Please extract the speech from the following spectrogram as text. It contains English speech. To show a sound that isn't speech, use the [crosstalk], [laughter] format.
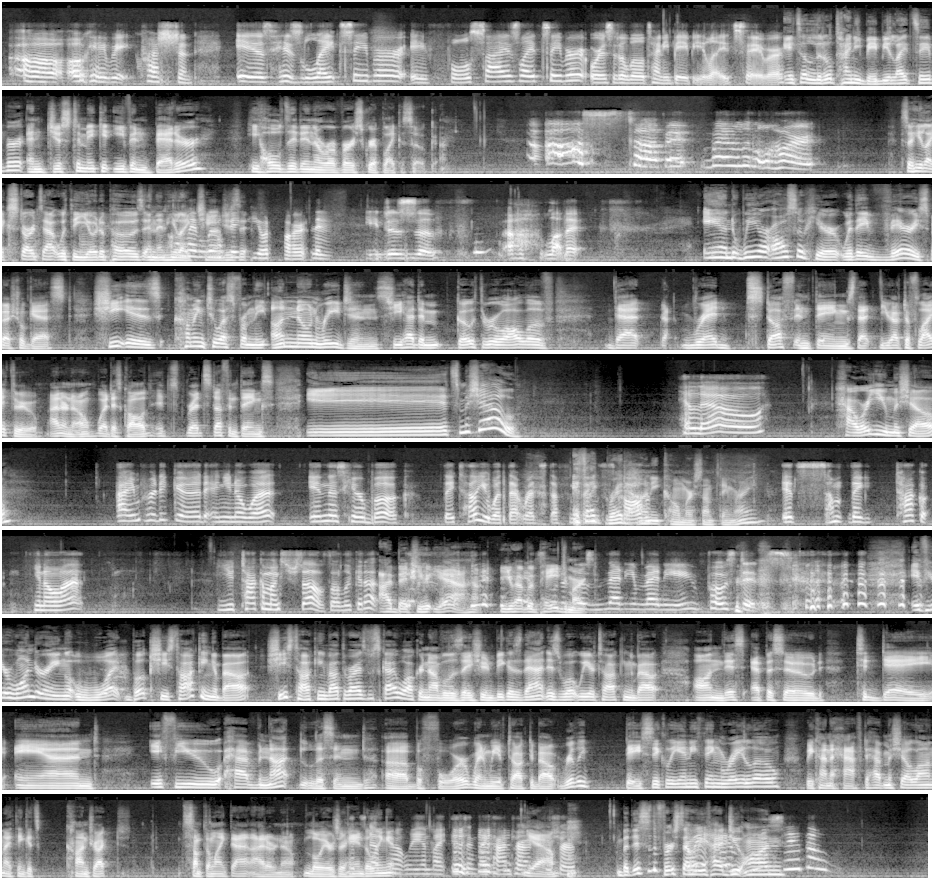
Oh, okay, wait. Question. Is his lightsaber a full size lightsaber or is it a little tiny baby lightsaber? It's a little tiny baby lightsaber, and just to make it even better, he holds it in a reverse grip like Ahsoka. Oh, stop it. My little heart. So he like starts out with the Yoda pose, and then he oh, like my changes it. Yoda heart. Then he just, uh, oh, love it. And we are also here with a very special guest. She is coming to us from the unknown regions. She had to go through all of that red stuff and things that you have to fly through. I don't know what it's called. It's red stuff and things. It's Michelle. Hello. How are you, Michelle? I'm pretty good, and you know what? In this here book, they tell you what that red stuff and It's like red honeycomb or something, right? It's some they talk. You know what? You talk amongst yourselves. I'll look it up. I bet you, yeah. You have a page mark. those many, many post-its. [laughs] If you're wondering what book she's talking about, she's talking about the Rise of Skywalker novelization because that is what we are talking about on this episode today. And if you have not listened uh, before, when we have talked about really basically anything Reylo, we kind of have to have Michelle on. I think it's contract, something like that. I don't know. Lawyers are it's handling it. definitely in my. It's in my contract [laughs] Yeah. for sure. But this is the first time Wait, we've had I you on. say, though-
